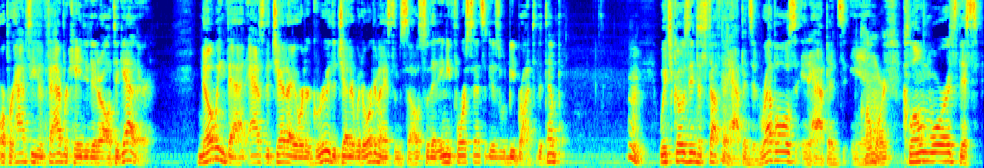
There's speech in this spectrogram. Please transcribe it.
or perhaps even fabricated it all together. Knowing that as the Jedi Order grew, the Jedi would organize themselves so that any Force sensitives would be brought to the temple. Hmm. Which goes into stuff that happens in Rebels. It happens in Clone Wars. Clone Wars. This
